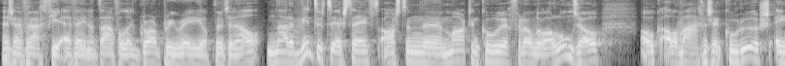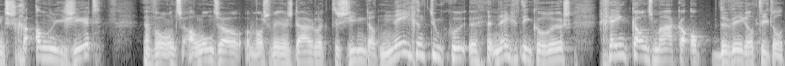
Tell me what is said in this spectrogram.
En zij vraagt via F1 aan tafel grandprixradio.nl. Na de wintertest heeft Aston eh, Martin coureur Fernando Alonso ook alle wagens en coureurs eens geanalyseerd. En volgens Alonso was weer eens duidelijk te zien dat 19, cou- eh, 19 coureurs geen kans maken op de wereldtitel.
